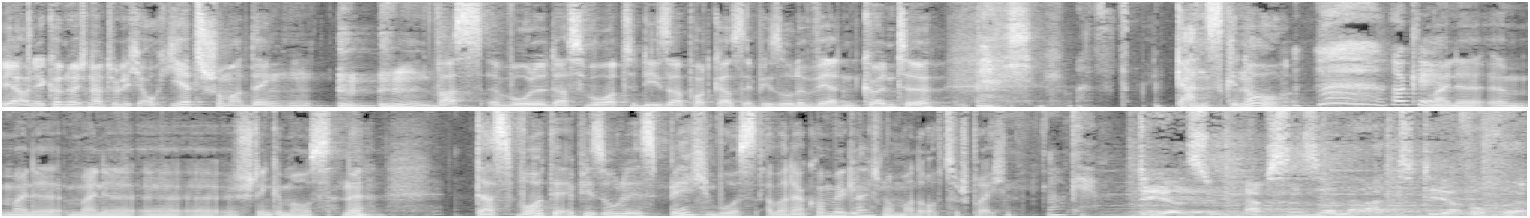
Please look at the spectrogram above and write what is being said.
Ja, und ihr könnt euch natürlich auch jetzt schon mal denken, was wohl das Wort dieser Podcast-Episode werden könnte. Bärchenwurst. Ganz genau, Okay. meine, ähm, meine, meine äh, äh, Stinkemaus. Ne? Das Wort der Episode ist Bärchenwurst, aber da kommen wir gleich nochmal drauf zu sprechen. okay. Der Synapsensalat der Woche.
